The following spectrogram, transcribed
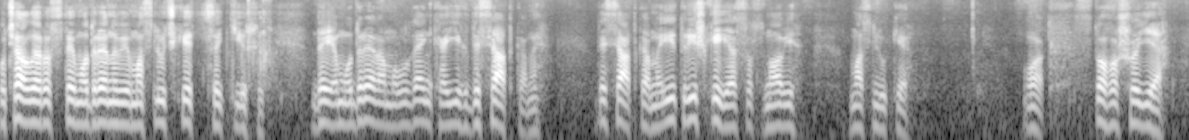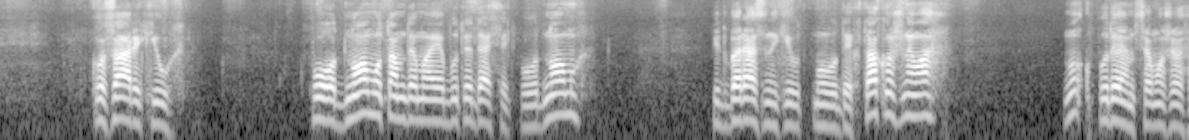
почали рости модринові маслючки, це тішить. Де є модрина молоденька, їх десятками. Десятками. І трішки є соснові маслюки. От, з того, що є. Козариків по одному, там де має бути 10 по одному. Підберезників молодих також нема. Ну, подивимося, може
